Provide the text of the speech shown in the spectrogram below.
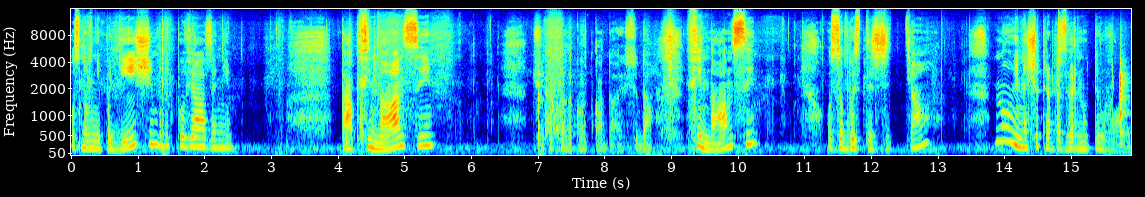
Основні події, з чим будуть пов'язані. Так, фінанси. Далеко відкладаю сюди? Фінанси, особисте життя. Ну і на що треба звернути увагу.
